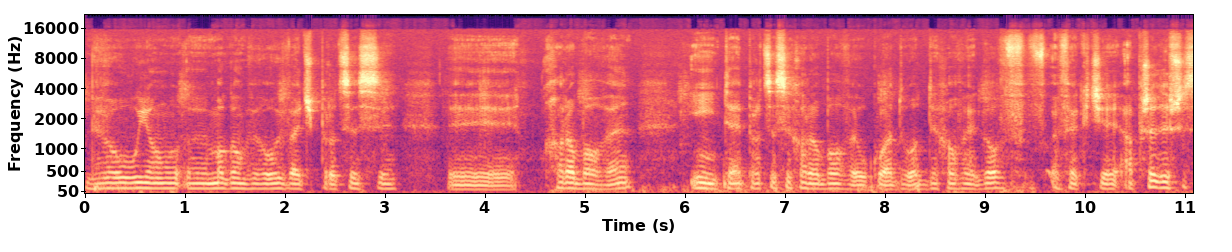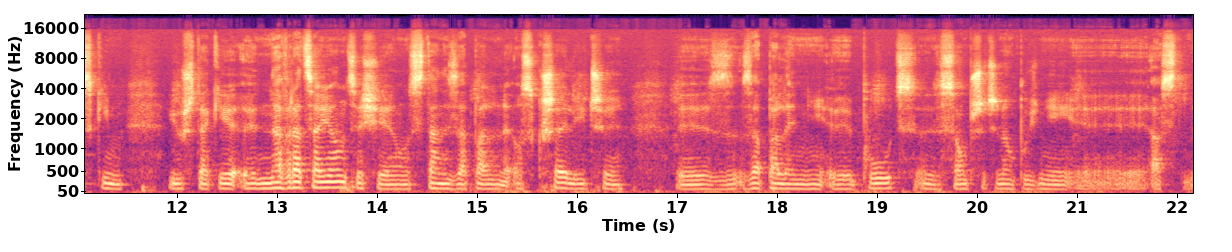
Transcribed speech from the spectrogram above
wywołują, mogą wywoływać procesy chorobowe i te procesy chorobowe układu oddechowego w, efekcie, a przede wszystkim już takie y, nawracające się stany zapalne oskrzeli czy z- zapaleń y, płuc są przyczyną później astmy.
